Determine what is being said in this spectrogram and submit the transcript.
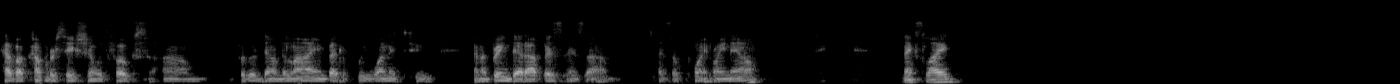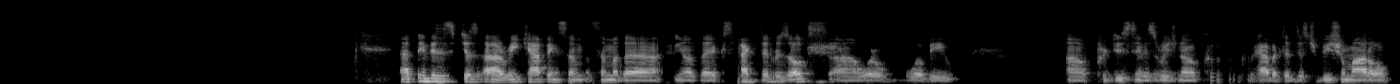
have a conversation with folks um, further down the line, but we wanted to kind of bring that up as, as, um, as a point right now. Next slide. I think this is just uh, recapping some some of the you know the expected results. Uh, we'll be uh, producing this regional cuckoo habitat distribution model,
